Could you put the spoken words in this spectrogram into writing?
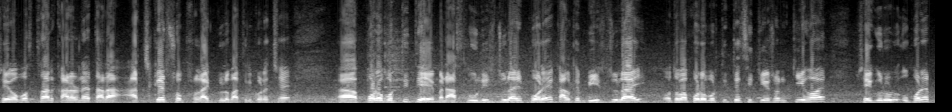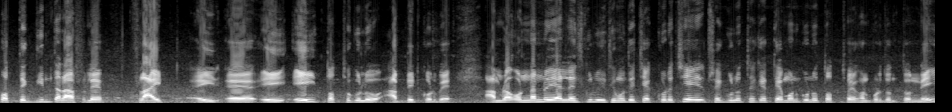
সেই অবস্থার কারণে তারা আজকের সব ফ্লাইটগুলো বাতিল করেছে। পরবর্তীতে মানে আজকে উনিশ জুলাইয়ের পরে, কালকে বিশ জুলাই অথবা পরবর্তীতে সিচুয়েশন কী হয়, সেগুলোর উপরে প্রত্যেক দিন তারা আসলে ফ্লাইট, এই এই এই তথ্যগুলো আপডেট করবে। আমরা অন্যান্য এয়ারলাইন্সগুলো ইতিমধ্যে চেক করেছি, সেগুলো থেকে তেমন কোনো তথ্য এখন পর্যন্ত নেই।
